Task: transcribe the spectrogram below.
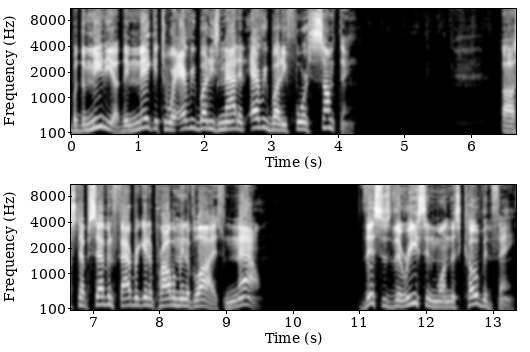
but the media, they make it to where everybody's mad at everybody for something. Uh, step seven, fabricate a problem made of lies. Now, this is the recent one, this COVID thing.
